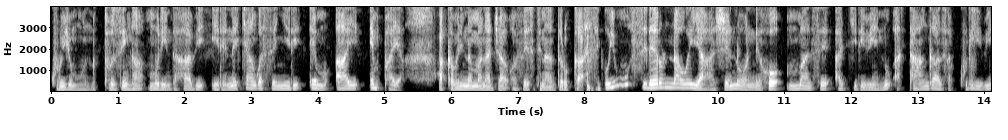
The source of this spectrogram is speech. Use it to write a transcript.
kuri uyu muntu tuzi nka Murindahabi Irene cyangwa se nyiri MI Empire, akaba ari na manager wa Festina na Dorcas. Uyu munsi rero nawe yaje noneho maze agira ibintu atangaza kuri ibi,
